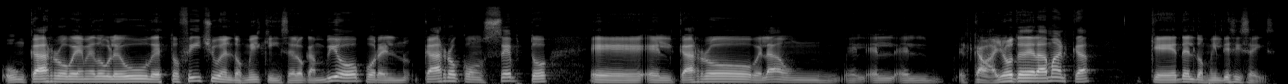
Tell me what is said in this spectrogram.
un carro BMW de estos features en el 2015. Lo cambió por el carro concepto, eh, el carro, ¿verdad? Un, el, el caballote de la marca, que es del 2016.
